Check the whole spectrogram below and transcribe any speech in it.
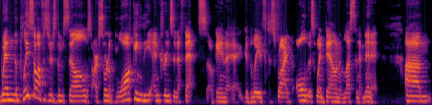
when the police officers themselves are sort of blocking the entrance and offense, okay, and uh, the way it's described, all of this went down in less than a minute. Um,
